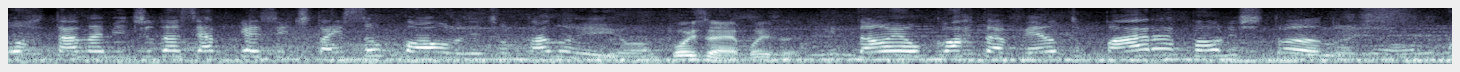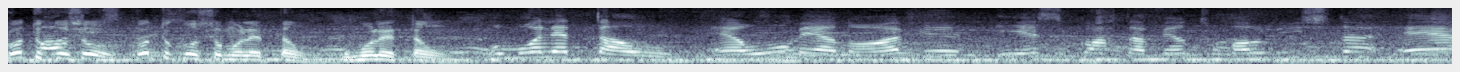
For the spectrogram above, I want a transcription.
cortar na medida certa, porque a gente tá em São Paulo, a gente não tá no Rio. Pois é, pois é. Então é um corta-vento para paulistanos. Quanto custa, o- quanto custa o moletão? O moletão? O moletão é 169 e esse corta-vento paulista é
